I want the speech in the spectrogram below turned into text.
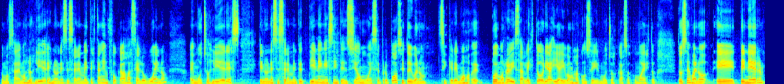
Como sabemos, los líderes no necesariamente están enfocados hacia lo bueno, hay muchos líderes que no necesariamente tienen esa intención o ese propósito y bueno, si queremos, eh, podemos revisar la historia y ahí vamos a conseguir muchos casos como estos. Entonces, bueno, eh, tener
